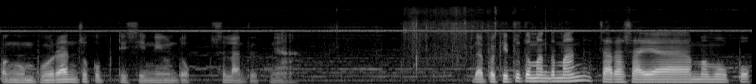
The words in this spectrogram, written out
Pengumpuran cukup di sini untuk selanjutnya. Nah begitu teman-teman cara saya memupuk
